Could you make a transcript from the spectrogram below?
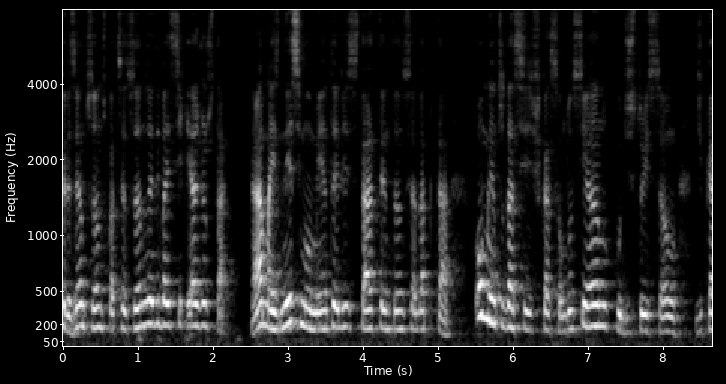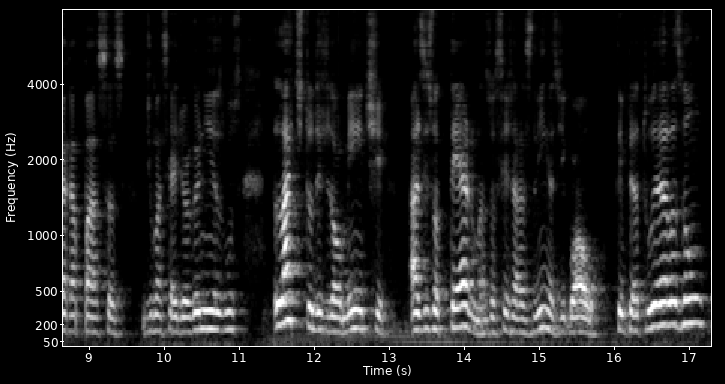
300 anos, 400 anos, ele vai se reajustar. Tá? Mas nesse momento ele está tentando se adaptar. Aumento da acidificação do oceano, com destruição de carapaças de uma série de organismos. Latitudinalmente, as isotermas, ou seja, as linhas de igual temperatura, elas vão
